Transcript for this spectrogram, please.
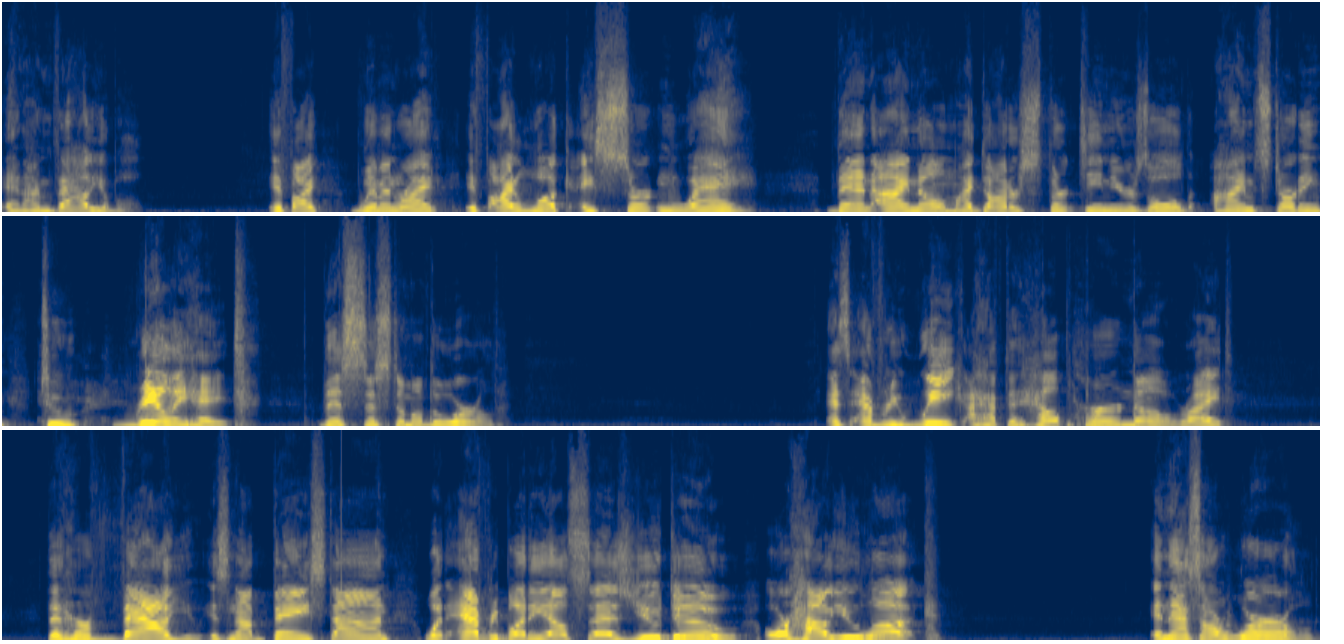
and I'm valuable. If I, women, right? If I look a certain way, then I know my daughter's 13 years old. I'm starting to really hate this system of the world. As every week I have to help her know, right? that her value is not based on what everybody else says you do or how you look. And that's our world.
